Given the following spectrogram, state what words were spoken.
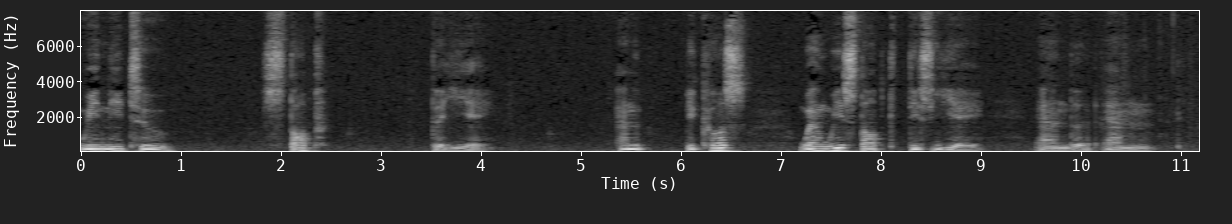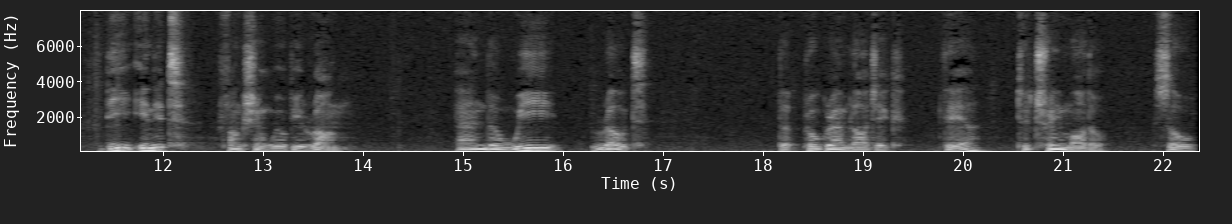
we need to stop the EA. And because when we stopped this EA and and the init function will be run and we wrote the program logic there to train model so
